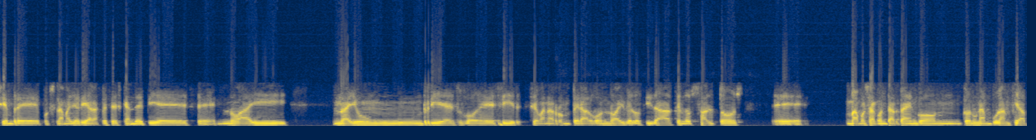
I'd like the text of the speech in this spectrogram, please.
siempre, pues la mayoría de las veces caen de pies, eh, no hay no hay un riesgo de decir se van a romper algo, no hay velocidad en los saltos. eh, vamos a contar también con, con una ambulancia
